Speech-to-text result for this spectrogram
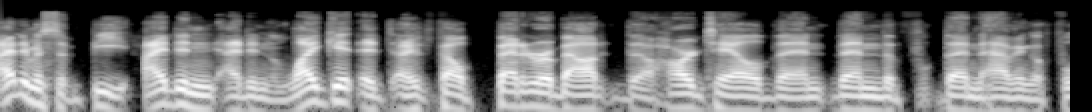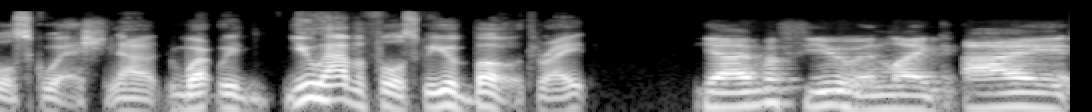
I didn't miss a beat. I didn't I didn't like it. it I felt better about the hardtail than than the than having a full squish. Now what we you have a full squish, you have both, right? Yeah, I have a few. And like I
